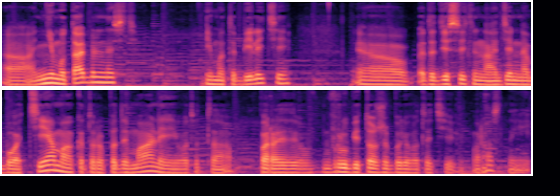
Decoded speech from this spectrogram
А, немутабельность, э, это действительно отдельная была тема, которую поднимали, и вот это в Ruby тоже были вот эти разные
